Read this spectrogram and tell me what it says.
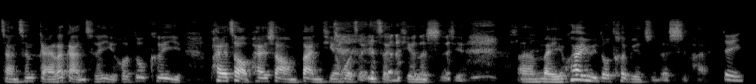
展陈改了赶成以后，都可以拍照拍上半天或者一整天的时间。呃，每一块玉都特别值得细拍。对，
